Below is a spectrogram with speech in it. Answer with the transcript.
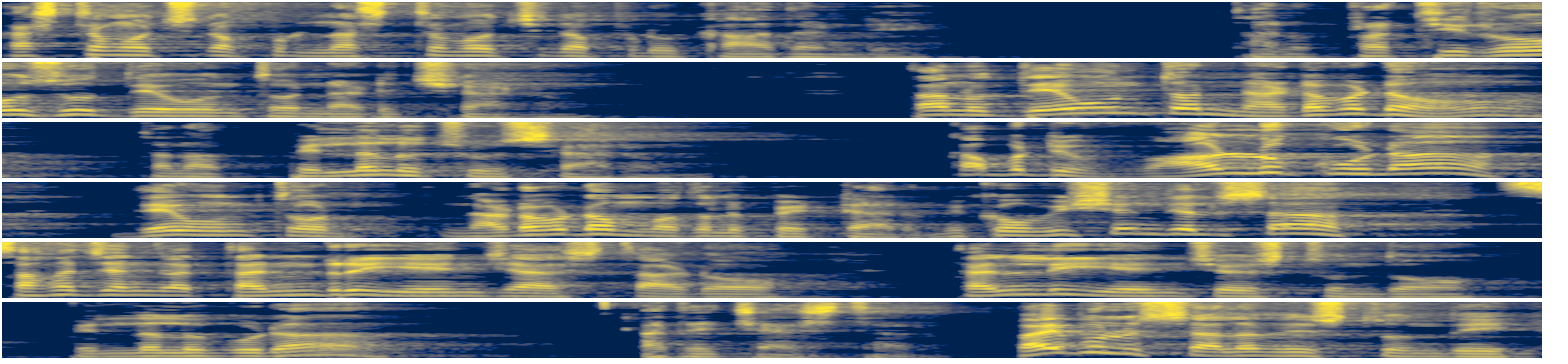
కష్టం వచ్చినప్పుడు నష్టం వచ్చినప్పుడు కాదండి. తను ప్రతిరోజు దేవునితో నడిచాడు. తను దేవునితో నడవడం తన పిల్లలు చూశారు. కాబట్టి వాళ్ళు కూడా దేవునితో నడవడం మొదలుపెట్టారు. మీకు విషయం తెలుసా? సహజంగా తండ్రి ఏం చేస్తాడో తల్లి ఏం చేస్తుందో పిల్లలు కూడా అదే చేస్తారు. బైబిల్ సెలవిస్తుంది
